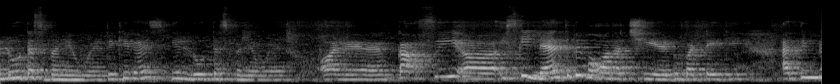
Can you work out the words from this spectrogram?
लोटस बने हुए हैं। देखिए गैस ये लोटस बने हुए हैं। और काफ़ी इसकी लेंथ भी बहुत अच्छी है दुपट्टे की। आई थिंक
